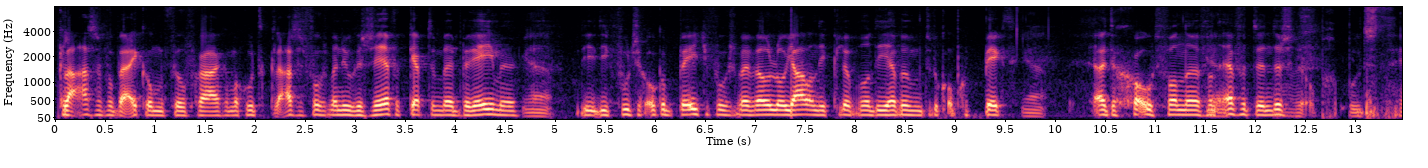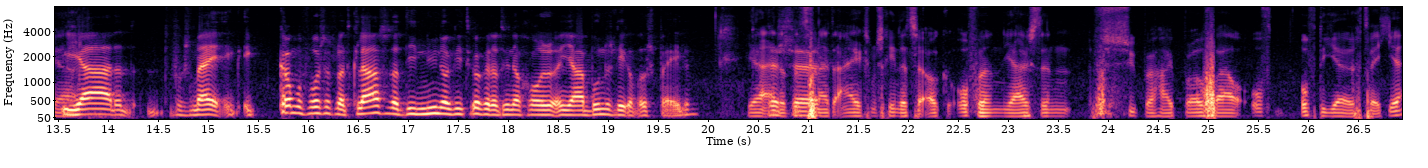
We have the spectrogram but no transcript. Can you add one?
Klaassen voorbij komen, veel vragen. Maar goed, Klaassen is volgens mij nu reserve-captain bij Bremen. Ja, Die, die voelt zich ook een beetje volgens mij wel loyaal aan die club. Want die hebben hem natuurlijk opgepikt ja. uit de goot van, eh, van Ja. Everton. Dus weer opgepoetst. ja, Ja. dat, volgens mij... Ik, ik kan me voorstellen vanuit Klaassen dat die nu nog niet terug. Dat hij nog gewoon een jaar Bundesliga wil spelen. Ja, en Dus, dat het eh, vanuit Ajax misschien dat ze ook of een juist een super high profile of, of de jeugd, weet je.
